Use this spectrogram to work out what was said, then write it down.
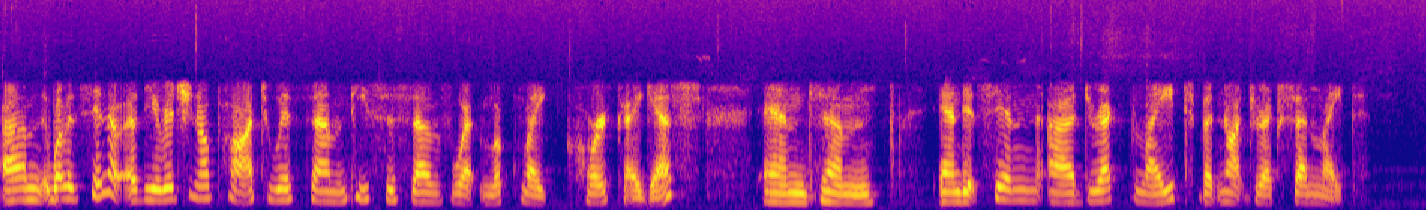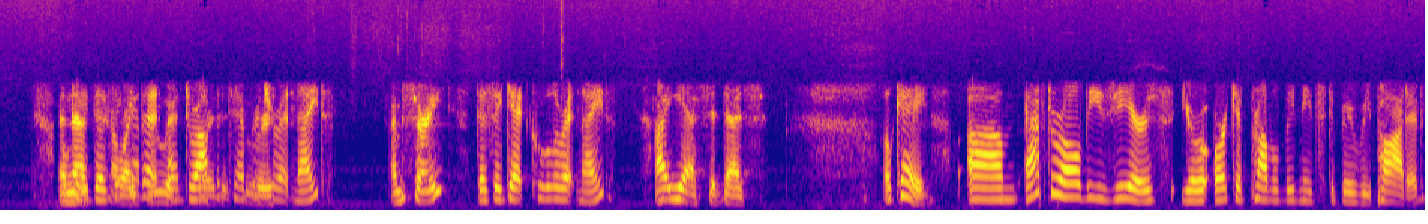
Um, well, it's in a, the original pot with um, pieces of what look like cork, I guess, and um, and it's in uh, direct light, but not direct sunlight. And okay, that's does it get a, a drop in temperature tours. at night? I'm sorry. Does it get cooler at night? Uh, yes, it does. Okay. Um, after all these years, your orchid probably needs to be repotted.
